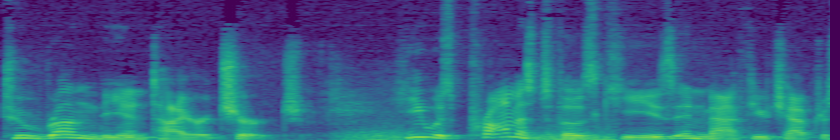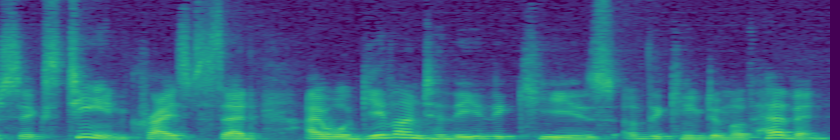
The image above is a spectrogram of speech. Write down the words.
to run the entire church. He was promised those keys in Matthew chapter 16. Christ said, I will give unto thee the keys of the kingdom of heaven,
